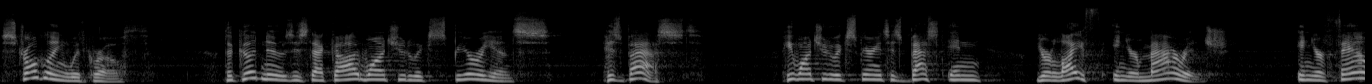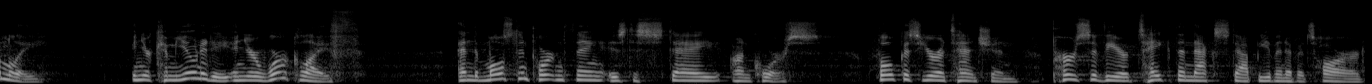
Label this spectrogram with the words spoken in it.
struggling with growth, the good news is that God wants you to experience His best. He wants you to experience His best in your life, in your marriage, in your family, in your community, in your work life. And the most important thing is to stay on course. Focus your attention, persevere, take the next step, even if it's hard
